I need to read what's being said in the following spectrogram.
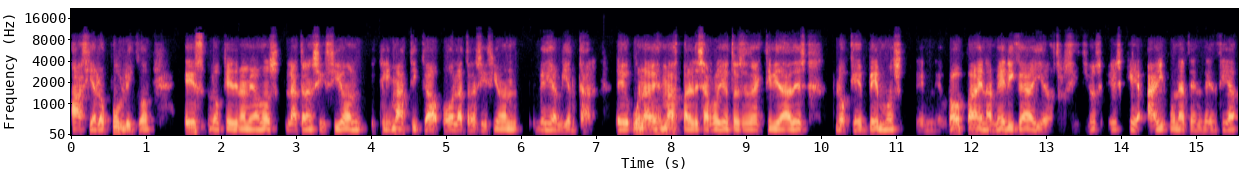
hacia lo público, es lo que denominamos la transición climática o la transición medioambiental. Eh, una vez más, para el desarrollo de todas esas actividades, lo que vemos en Europa, en América y en otros sitios es que hay una tendencia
